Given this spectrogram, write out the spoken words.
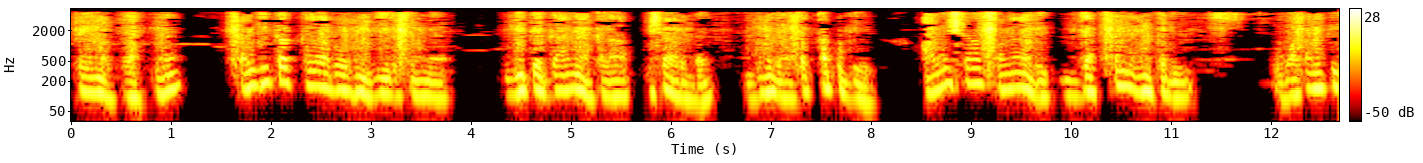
ප්‍රේමරත්න සංගීත කලාවෝහි දීර්ඝසිංහ ගීත ගායනා කළ විශාරද ගුණදාස කපුගේ අනුෂා සොනාලි ජක්සන් අන්කඩි වසන්ති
